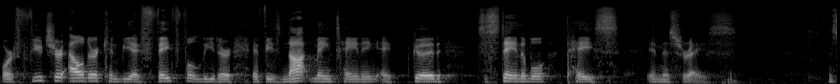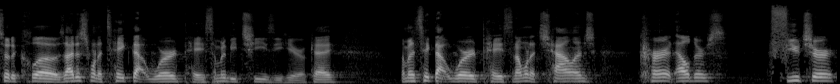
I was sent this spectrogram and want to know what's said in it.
or future elder can be a faithful leader if he's not maintaining a good, sustainable pace in this race. And so to close, I just want to take that word pace. I'm going to be cheesy here, okay? I'm going to take that word pace and I want to challenge current elders, future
